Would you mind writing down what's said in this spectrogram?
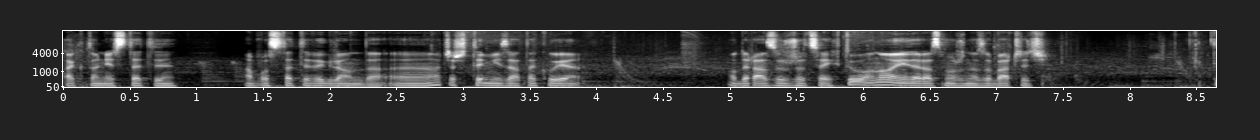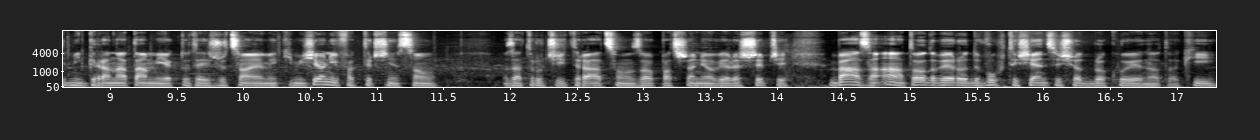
Tak to niestety, albo stety wygląda. E, chociaż tymi zaatakuje. Od razu rzucę ich tu. No i teraz można zobaczyć tymi granatami, jak tutaj rzucałem jakimiś. Oni faktycznie są zatruci, tracą zaopatrzenie o wiele szybciej. Baza, a to dopiero 2000 się odblokuje, no to kij.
